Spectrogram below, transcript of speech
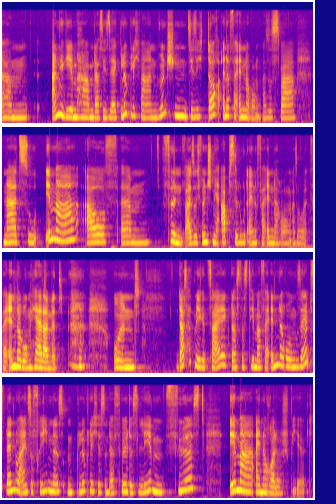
ähm, angegeben haben, dass sie sehr glücklich waren, wünschen sie sich doch eine Veränderung. Also es war nahezu immer auf ähm, fünf. Also ich wünsche mir absolut eine Veränderung. Also Veränderung her damit. Und das hat mir gezeigt, dass das Thema Veränderung, selbst wenn du ein zufriedenes und glückliches und erfülltes Leben führst, immer eine Rolle spielt.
